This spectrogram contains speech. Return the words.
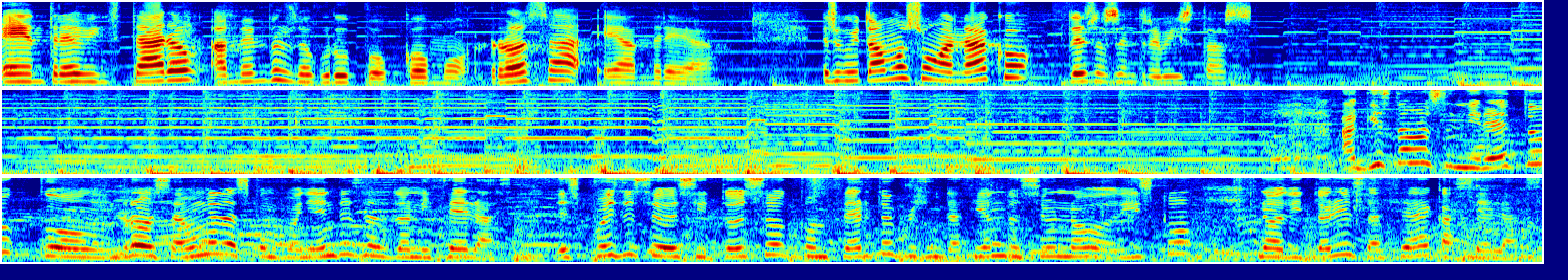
E entrevistaron a membros do grupo como Rosa e Andrea. Escoitamos un anaco desas entrevistas. Aquí estamos en directo con Rosa, unha das componentes das Donicelas, despois do seu exitoso concerto e presentación do seu novo disco no Auditorio Estacia de Caselas.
